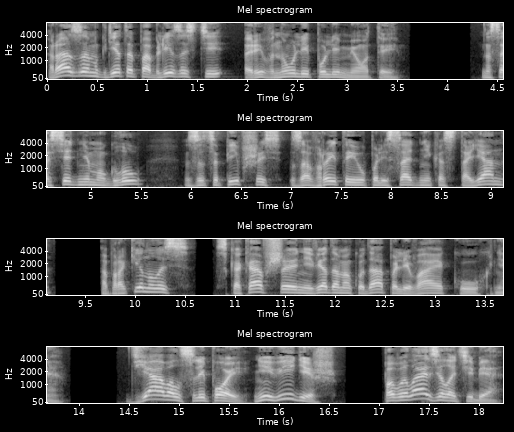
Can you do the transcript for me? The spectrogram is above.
Разом где-то поблизости ревнули пулеметы. На соседнем углу, зацепившись за врытый у полисадника стоян, опрокинулась скакавшая неведомо куда полевая кухня. «Дьявол слепой, не видишь? Повылазило тебе!»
